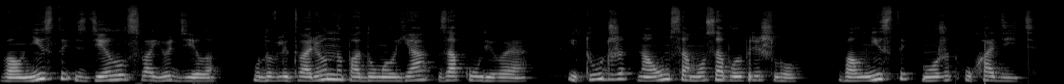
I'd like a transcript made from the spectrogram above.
Волнистый сделал свое дело. Удовлетворенно подумал я, закуривая. И тут же на ум само собой пришло: волнистый может уходить.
